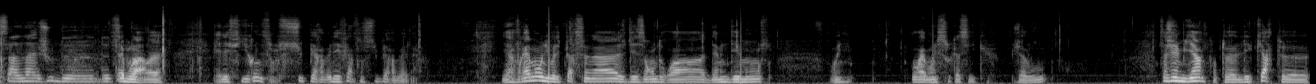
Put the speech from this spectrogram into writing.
C'est un ajout de, de C'est moi, ouais. Et les figurines sont super belles, les cartes sont super belles. Il y a vraiment au niveau des personnages, des endroits, même des monstres. Oui. Vraiment, ils sont cassés le cul, j'avoue. Ça, j'aime bien quand euh, les cartes euh,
